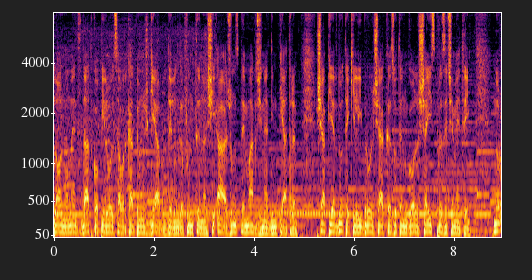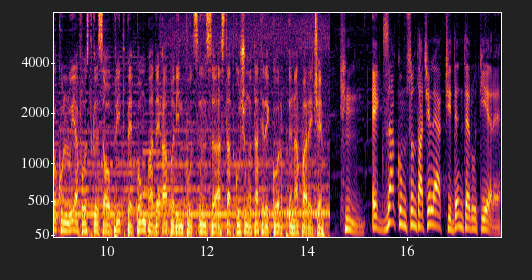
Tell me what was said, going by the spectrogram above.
La un moment dat, copilul s-a urcat pe un șgheab de lângă fântână și a ajuns pe marginea din piatră. Și-a pierdut echilibrul și a căzut în gol 16 metri. Norocul lui a fost că s-a oprit pe pompa de apă din puț, însă a stat cu jumătate de corp în apa rece. Hmm, exact cum sunt acele accidente rutiere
